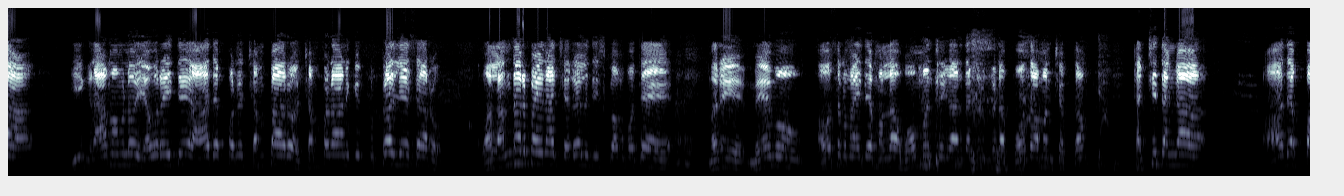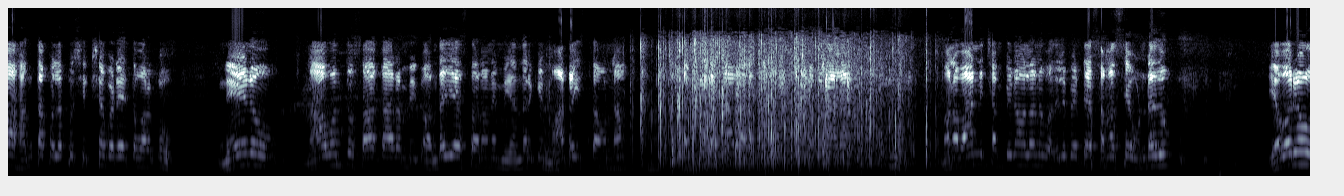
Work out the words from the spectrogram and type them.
ఈ గ్రామంలో ఎవరైతే ఆదెప్పను చంపారో చంపడానికి కుట్రలు చేశారో వాళ్ళందరిపైన చర్యలు తీసుకోకపోతే మరి మేము అవసరమైతే మళ్ళా హోంమంత్రి గారి దగ్గరకు కూడా పోతామని చెప్తాం. ఖచ్చితంగా ఆదెప్ప హంతకులకు శిక్ష పడేంత వరకు నేను నా వంతు సహకారం మీకు అందజేస్తానని మీ అందరికీ మాట ఇస్తా ఉన్నా ఖచ్చితంగా వాళ్ళందరికీ శిక్ష పడాలా. మన వాడిని చంపిన వాళ్ళను వదిలిపెట్టే సమస్య ఉండదు. ఎవరు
